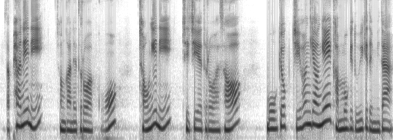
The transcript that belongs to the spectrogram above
그래서 편인이 정관에 들어왔고 정인이 지지에 들어와서 목욕지 환경에 간목이 놓이게 됩니다.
